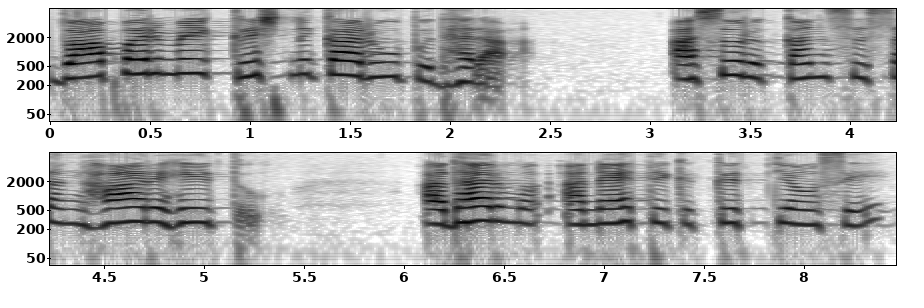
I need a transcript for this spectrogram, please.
द्वापर में कृष्ण का रूप धरा। असुर कंस संहार हेतु। अधर्म अनैतिक कृत्यों से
